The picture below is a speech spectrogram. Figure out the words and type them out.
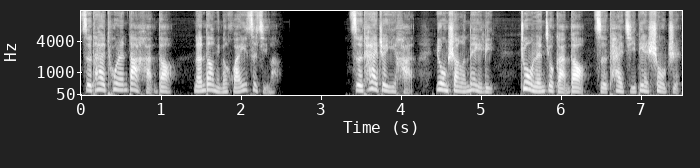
子泰突然大喊道：“难道你们怀疑自己吗？”子泰这一喊，用上了内力，众人就感到子泰即便受制，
